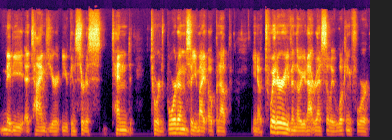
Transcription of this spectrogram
maybe at times you're you can sort of tend towards boredom, so you might open up, you know, Twitter, even though you're not necessarily looking for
